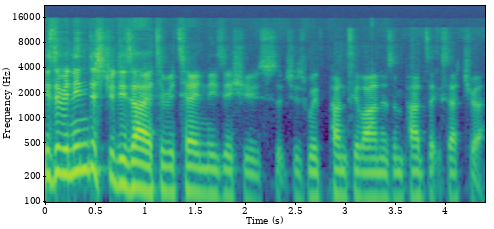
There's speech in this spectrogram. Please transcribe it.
"Is there an industry desire to retain these issues, such as with panty liners and pads, etc.?"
